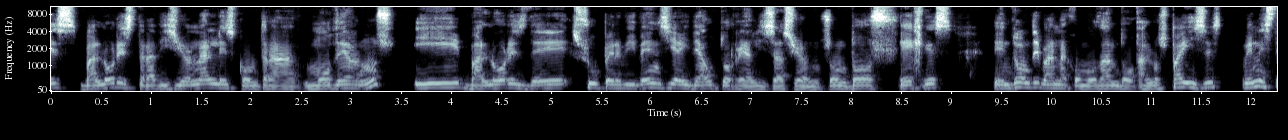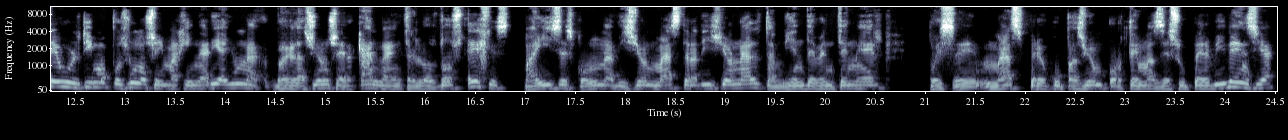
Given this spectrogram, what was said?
es valores tradicionales contra modernos y valores de supervivencia y de autorrealización. Son dos ejes en donde van acomodando a los países. En este último, pues uno se imaginaría hay una relación cercana entre los dos ejes. Países con una visión más tradicional también deben tener pues eh, más preocupación por temas de supervivencia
